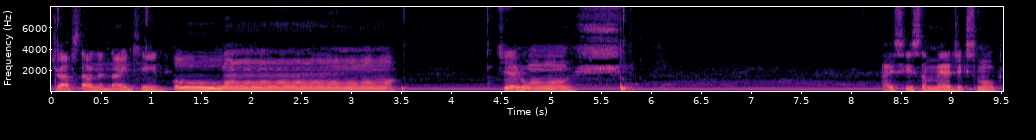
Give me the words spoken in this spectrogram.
Drops down to 19. Ooh, one, one, one, one, one, one, one, one, one, one. Check, one, one. Shh. I see some magic smoke.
